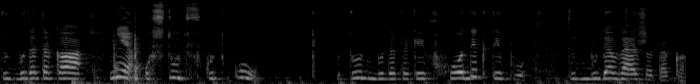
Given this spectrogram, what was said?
Тут буде така. Ні, ось тут в кутку. Тут буде такий входик, типу, тут буде вежа така.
